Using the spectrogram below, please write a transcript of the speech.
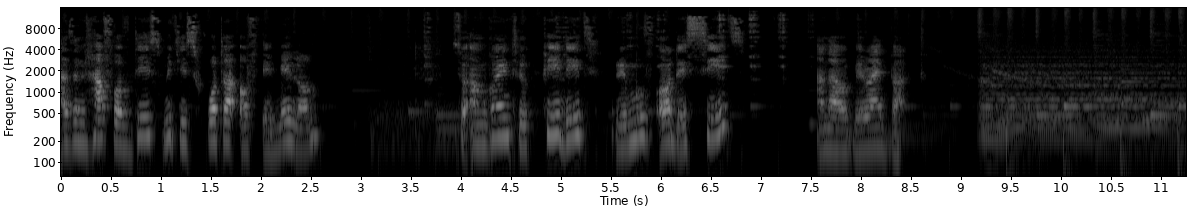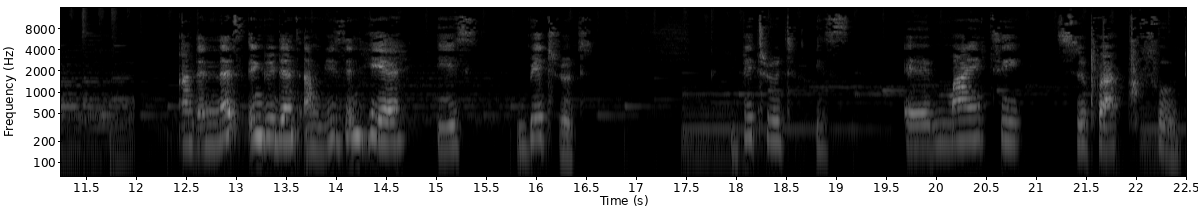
as in half of this, which is quarter of a melon. So I'm going to peel it, remove all the seeds, and I'll be right back. And the next ingredient I'm using here is beetroot. Beetroot is a mighty superfood.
